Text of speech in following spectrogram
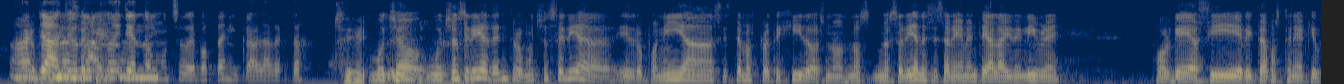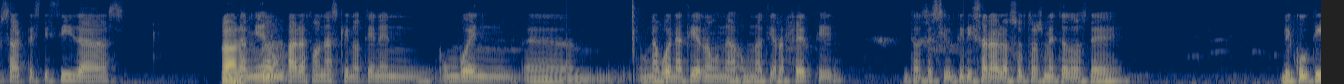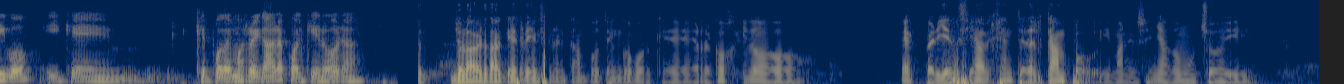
Ah, ya, yo no, entiendo mucho de botánica, la verdad. Sí. Mucho, mucho sería dentro, mucho sería hidroponía, sistemas protegidos, no, no, no sería necesariamente al aire libre, porque así evitamos tener que usar pesticidas, y también para zonas que no tienen un buen, eh, una buena tierra, una, una, tierra fértil, entonces se utilizará los otros métodos de, de cultivo y que, que podemos regar a cualquier hora. Yo la verdad que experiencia en el campo tengo porque he recogido experiencia de gente del campo y me han enseñado mucho y,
